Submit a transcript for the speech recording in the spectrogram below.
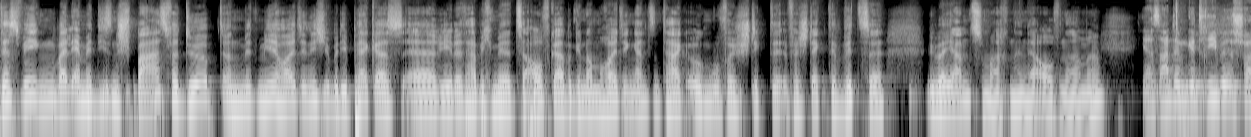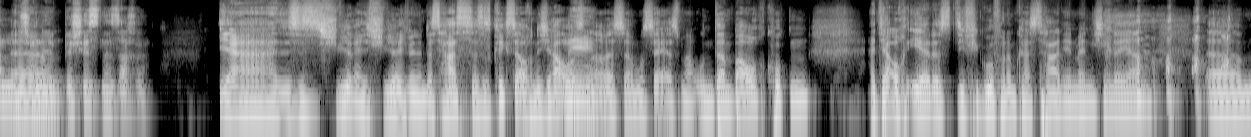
deswegen, weil er mir diesen Spaß verdirbt und mit mir heute nicht über die Packers äh, redet, habe ich mir zur Aufgabe genommen, heute den ganzen Tag irgendwo versteckte, versteckte Witze über Jan zu machen in der Aufnahme. Ja, Sand im Getriebe ist schon, ähm, schon eine beschissene Sache. Ja, das ist schwierig, schwierig. Wenn du das hast, das kriegst du auch nicht raus. Nee. Ne? Weißt du, musst ja erstmal unterm Bauch gucken. Hat ja auch eher das, die Figur von einem Kastanienmännchen, der Jan. ähm,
